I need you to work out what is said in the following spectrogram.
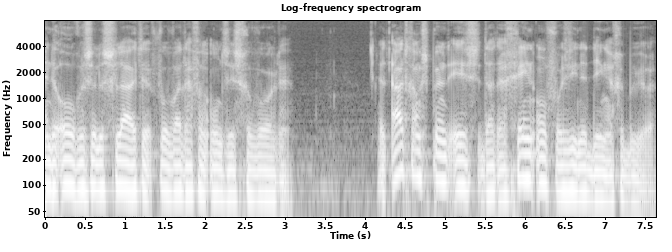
en de ogen zullen sluiten voor wat er van ons is geworden. Het uitgangspunt is dat er geen onvoorziene dingen gebeuren.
